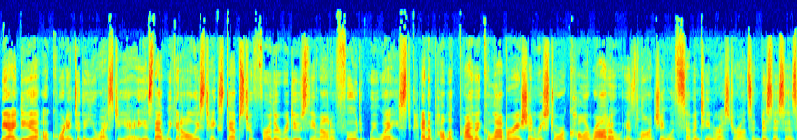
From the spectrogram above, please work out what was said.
The idea, according to the USDA, is that we can always take steps to further reduce the amount of food we waste. And the public private collaboration Restore Colorado is launching with 17 restaurants and businesses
